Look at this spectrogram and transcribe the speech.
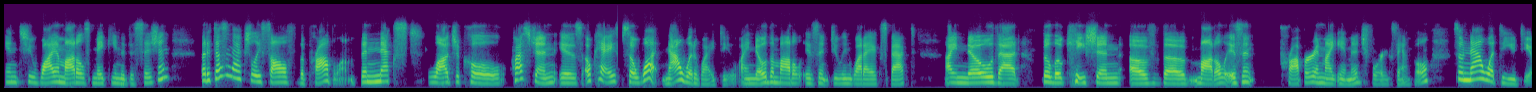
into why a model's making a decision, but it doesn't actually solve the problem. The next logical question is okay, so what? Now what do I do? I know the model isn't doing what I expect. I know that the location of the model isn't proper in my image, for example. So now what do you do?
